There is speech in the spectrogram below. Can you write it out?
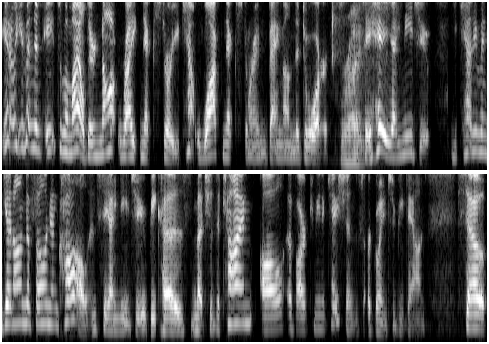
you know, even an eighth of a mile. They're not right next door. You can't walk next door and bang on the door right. and say, hey, I need you. You can't even get on the phone and call and say, I need you, because much of the time, all of our communications are going to be down. So,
